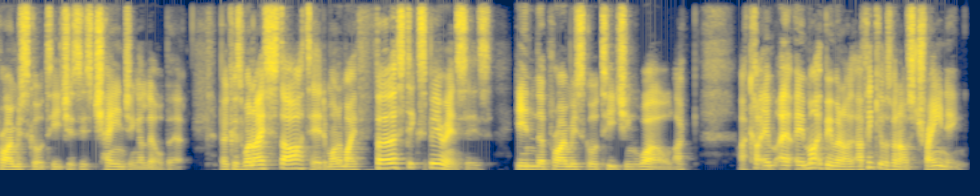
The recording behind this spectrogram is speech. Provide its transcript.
primary school teachers is changing a little bit because when I started, one of my first experiences in the primary school teaching world, I, I can't, it, it might be when I, I think it was when I was training.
